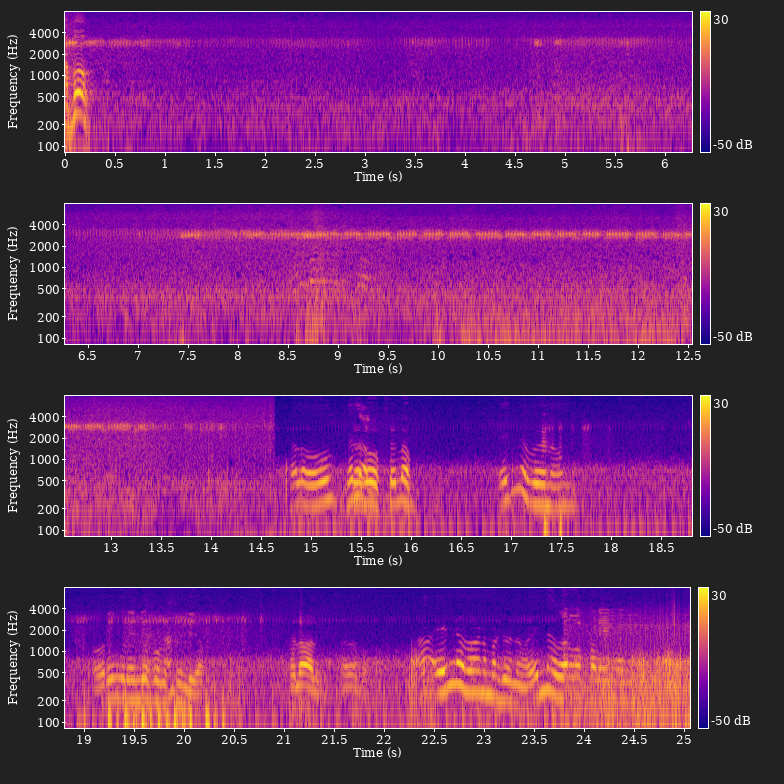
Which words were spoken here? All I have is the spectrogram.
அப்போ ஹலோ செல்லம் என்ன வேணும் ஒருங்க ரெண்டே பொலிஸ் இல்லையா ஹலோ ஆளு ஆ என்ன வேணும்னு சொல்லுங்க என்ன வேணும்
